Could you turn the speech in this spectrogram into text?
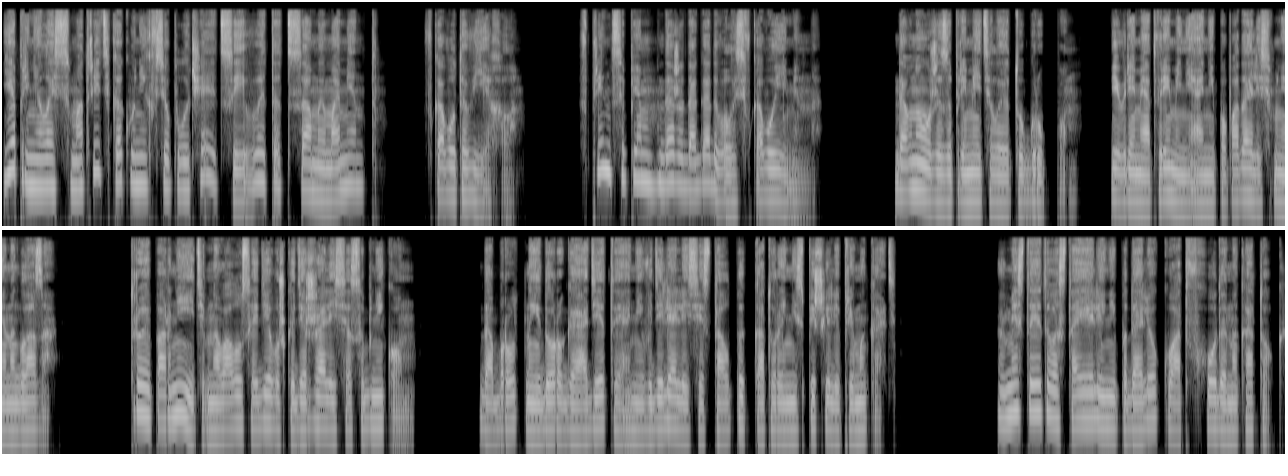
Я принялась смотреть, как у них все получается, и в этот самый момент в кого-то въехала. В принципе, даже догадывалась, в кого именно. Давно уже заприметила эту группу, и время от времени они попадались мне на глаза. Трое парней и темноволосая девушка держались особняком. Добротные и дорого одетые, они выделялись из толпы, к которой не спешили примыкать. Вместо этого стояли неподалеку от входа на каток.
